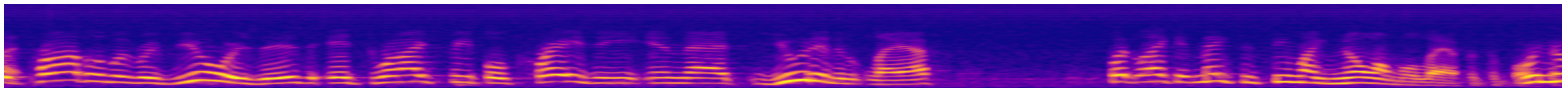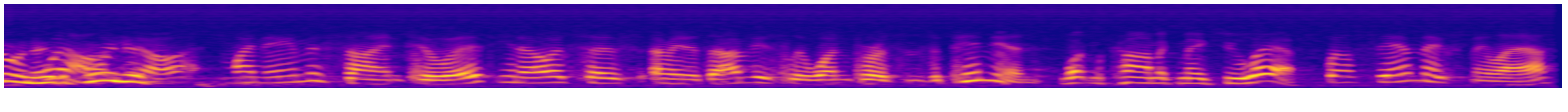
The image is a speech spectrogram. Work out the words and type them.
the problem with reviewers is it drives people crazy in that you didn't laugh, but like it makes it seem like no one will laugh at the book. well, no, and the point you is, know, my name is signed to it. You know, it says, I mean, it's obviously one person's opinion. What comic makes you laugh? Well, Sam makes me laugh.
